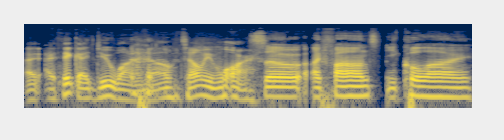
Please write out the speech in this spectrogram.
I, I think I do want to know. Tell me more. So I found E. coli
